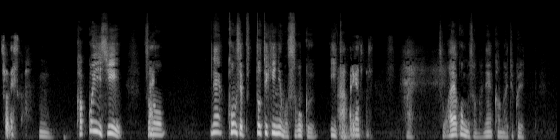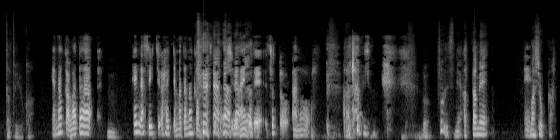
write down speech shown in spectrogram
そうですか。うん。かっこいいし、その、ね、コンセプト的にもすごくいいと。あありがとうございます。はい。そう、アヤコングさんがね、考えてくれたというか。いや、なんかまた、うん。変なスイッチが入ってまたなんか思いつくかもしれないので、ちょっと、あの、はい温めてうんそうですね。温めええましょうか。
